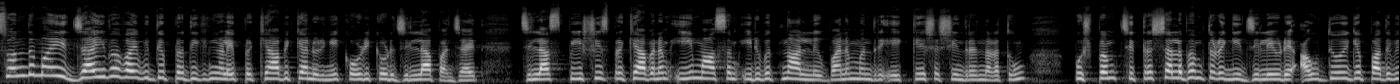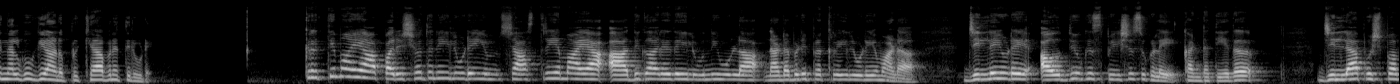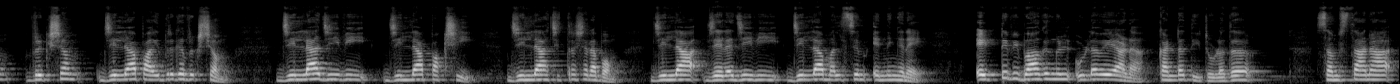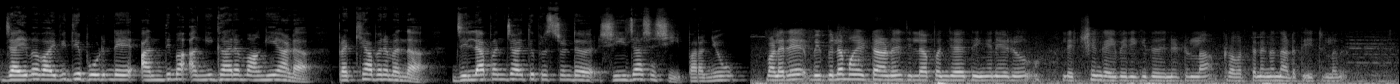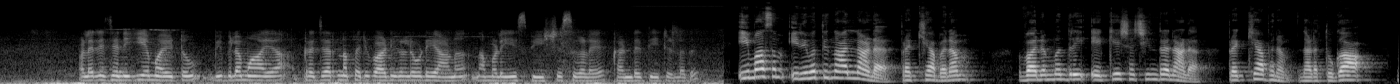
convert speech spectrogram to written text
സ്വന്തമായി ജൈവ വൈവിധ്യ പ്രതീകങ്ങളെ പ്രഖ്യാപിക്കാനൊരുങ്ങി കോഴിക്കോട് ജില്ലാ പഞ്ചായത്ത്. ജില്ലാ സ്പീഷീസ് പ്രഖ്യാപനം ഈ മാസം ഇരുപത്തിനാലിന് വനം മന്ത്രി എ കെ ശശീന്ദ്രൻ നടത്തും. പുഷ്പം ചിത്രശലഭം തുടങ്ങി ജില്ലയുടെ ഔദ്യോഗിക പദവി നൽകുകയാണ് പ്രഖ്യാപനത്തിലൂടെ. കൃത്യമായ പരിശോധനയിലൂടെയും ശാസ്ത്രീയമായ ആധികാരികതയിലൂന്നിയുള്ള നടപടി പ്രക്രിയയിലൂടെയുമാണ് ജില്ലയുടെ ഔദ്യോഗിക സ്പീഷീസുകളെ കണ്ടെത്തിയത്. ജില്ലാ പുഷ്പം വൃക്ഷം ജില്ലാ പൈതൃക വൃക്ഷം ജില്ലാ ജീവി ജില്ലാ പക്ഷി ജില്ലാ ചിത്രശലഭം ജില്ലാ ജലജീവി ജില്ലാ മത്സ്യം എന്നിങ്ങനെ എട്ട് വിഭാഗങ്ങൾ ഉള്ളവയാണ് കണ്ടെത്തിയിട്ടുള്ളത്. സംസ്ഥാന ജൈവ വൈവിധ്യ ബോർഡിന്റെ അന്തിമ അംഗീകാരം വാങ്ങിയാണ് പ്രഖ്യാപനമെന്ന് ജില്ലാ പഞ്ചായത്ത് പ്രസിഡന്റ് ഷീജ ശശി പറഞ്ഞു. വളരെ വിപുലമായിട്ടാണ് ജില്ലാ പഞ്ചായത്ത് ഇങ്ങനെ ഒരു ലക്ഷ്യം കൈവരിക്കുന്നതിനായിട്ടുള്ള പ്രവർത്തനങ്ങൾ നടത്തിയിട്ടുള്ളത്. വളരെ ജനകീയമായിട്ടും വിപുലമായ പ്രചരണ പരിപാടികളിലൂടെയാണ് നമ്മൾ ഈ സ്പീഷീസുകളെ കണ്ടെത്തിയിട്ടുള്ളത്. ഈ മാസം ഇരുപത്തിനാലിനാണ് പ്രഖ്യാപനം. വനം മന്ത്രി എ കെ ശശീന്ദ്രനാണ് പ്രഖ്യാപനം നടത്തുക.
